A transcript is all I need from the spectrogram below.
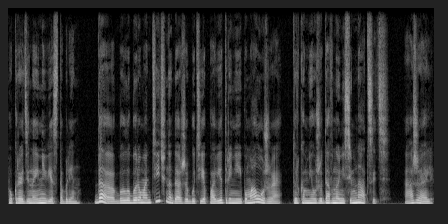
Украденная невеста, блин. Да, было бы романтично даже, будь я поветреннее и помоложе. Только мне уже давно не семнадцать. А жаль.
